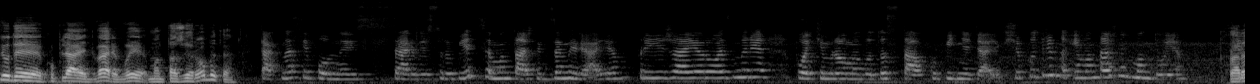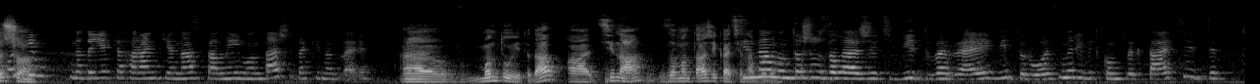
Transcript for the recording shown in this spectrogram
Люди купляють двері, ви монтажі робите? Так, у нас є повний сервіс робіт. Це монтажник заміряє, приїжджає розміри, потім робимо доставку, підняття, якщо потрібно, і монтажник монтує. І потім надається гарантія на самий монтаж, так і на двері. Е, монтуєте, да? А ціна за монтаж, яка ціна, Ціна буде? монтажу залежить від дверей, від розмірів, від комплектації. Це в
